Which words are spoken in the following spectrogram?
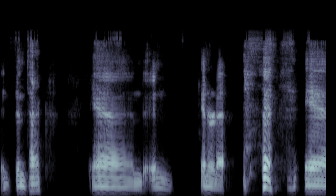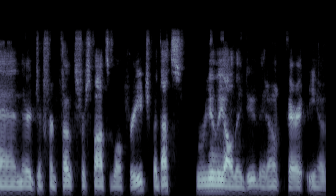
and fintech and and internet and there are different folks responsible for each but that's really all they do. They don't very you know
